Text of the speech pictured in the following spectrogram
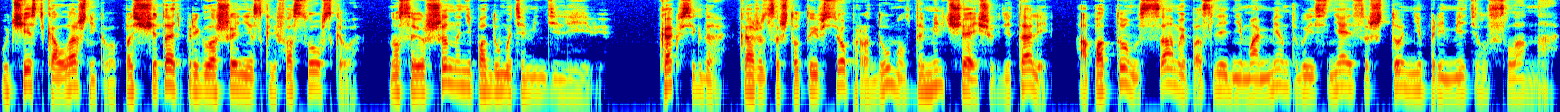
Учесть Калашникова, посчитать приглашение Склифосовского, но совершенно не подумать о Менделееве. Как всегда, кажется, что ты все продумал до мельчайших деталей, а потом в самый последний момент выясняется, что не приметил слона.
